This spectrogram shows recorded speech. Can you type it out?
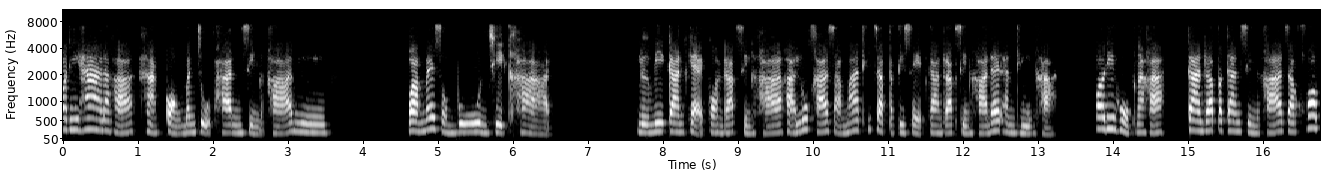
ข้อที่ 5 นะคะ หากกล่องบรรจุภัณฑ์สินค้ามีความไม่สมบูรณ์ ฉีกขาด หรือมีการแกะก่อนรับสินค้าค่ะ ลูกค้าสามารถที่จะปฏิเสธการรับสินค้าได้ทันทีค่ะ ข้อที่ 6 นะคะ การรับประกันสินค้าจะครอบ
